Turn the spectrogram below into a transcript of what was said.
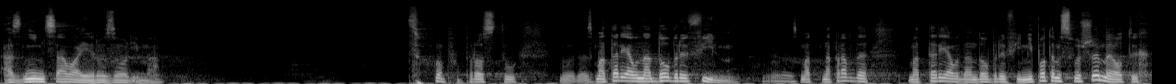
a z nim cała Jerozolima. To po prostu jest materiał na dobry film. Naprawdę materiał na dobry film. I potem słyszymy o tych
